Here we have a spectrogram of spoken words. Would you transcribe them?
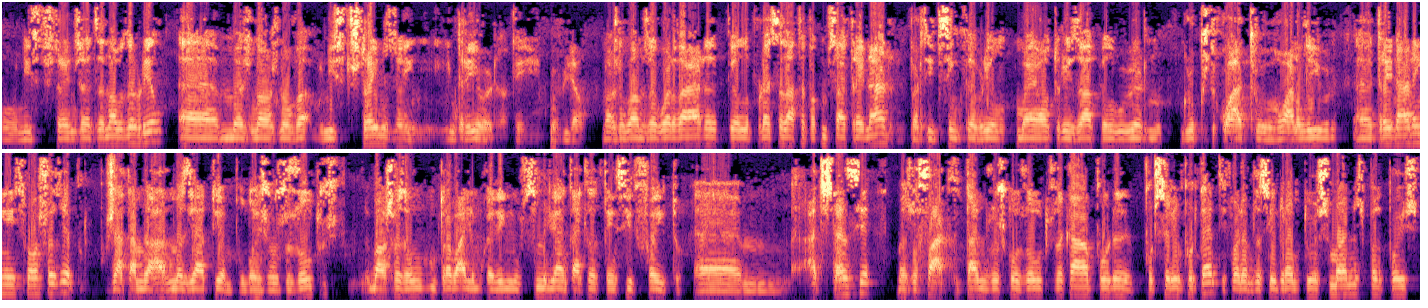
O início dos treinos é 19 de abril, uh, mas nós não vamos, o início dos treinos em interior, ok, em pavilhão. Nós não vamos aguardar pela, por essa data para começar a treinar, a partir de 5 de abril, como é autorizado pelo governo, grupos de 4 ao ar livre, uh, treinarem, é isso vamos fazer, porque já estamos há demasiado tempo longe uns dos outros, vamos fazer um, um trabalho um bocadinho semelhante àquilo que tem sido feito um, à distância, mas o facto de estarmos uns com os outros acaba por, por ser importante e faremos assim durante duas semanas para depois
